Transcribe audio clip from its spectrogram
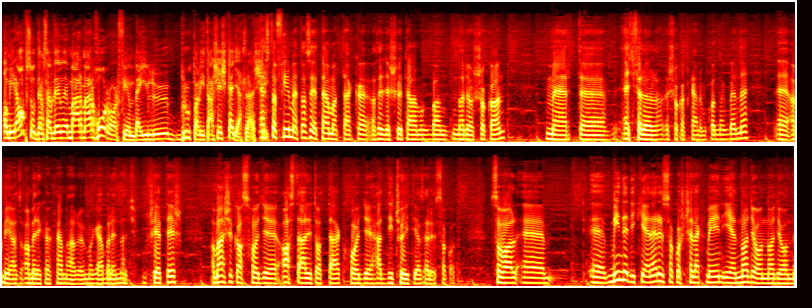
amire abszolút nem számít, de már-már horrorfilmbe illő brutalitás és kegyetlenség. Ezt a filmet azért támadták az Egyesült Államokban nagyon sokan, mert egyfelől sokat káromkodnak benne, ami az amerikaiaknál már önmagában egy nagy sértés. A másik az, hogy azt állították, hogy hát dicsőíti az erőszakot. Szóval mindegyik ilyen erőszakos cselekmény ilyen nagyon-nagyon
